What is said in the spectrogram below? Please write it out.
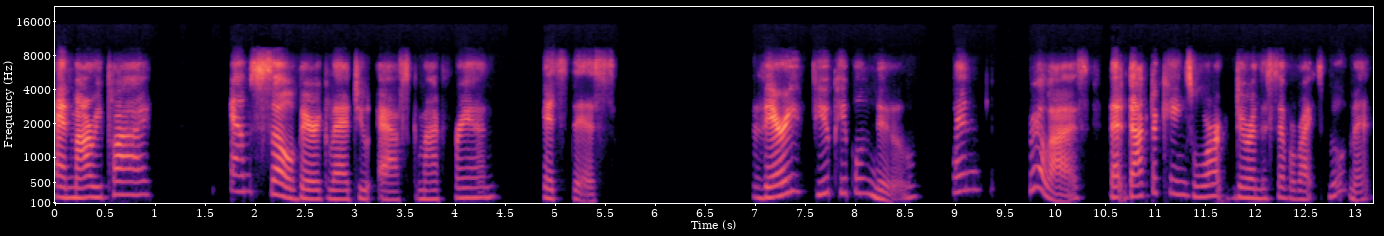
And my reply, I'm so very glad you asked, my friend. It's this. Very few people knew and realized that Dr. King's work during the civil rights movement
